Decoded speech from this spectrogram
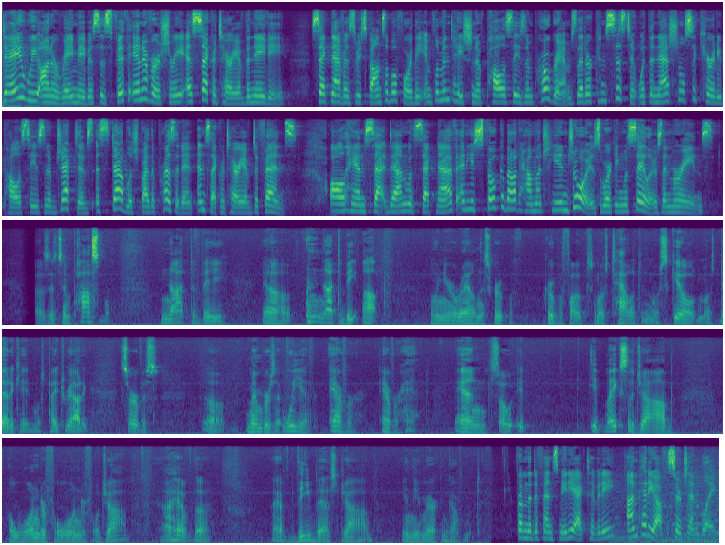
Today, we honor Ray Mabus's fifth anniversary as Secretary of the Navy. SecNav is responsible for the implementation of policies and programs that are consistent with the national security policies and objectives established by the President and Secretary of Defense. All hands sat down with SecNav and he spoke about how much he enjoys working with sailors and Marines. It's impossible not to be, uh, not to be up when you're around this group of, group of folks, most talented, most skilled, most dedicated, most patriotic service uh, members that we have ever, ever had. And so it, it makes the job a wonderful, wonderful job. I have the, I have the best job in the American government. From the Defense Media Activity, I'm Petty Officer Jen Blake.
